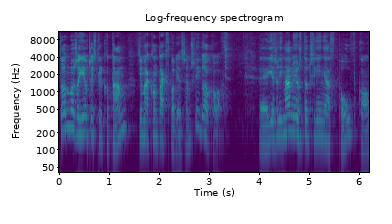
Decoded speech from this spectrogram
to on może jełczeć tylko tam, gdzie ma kontakt z powietrzem, czyli dookoła. E, Jeżeli mamy już do czynienia z połówką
